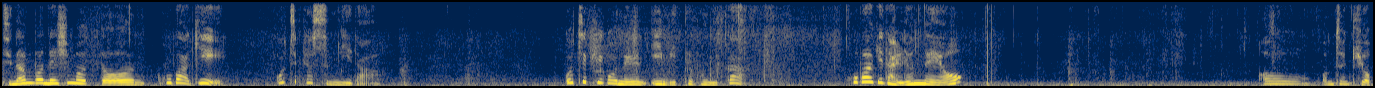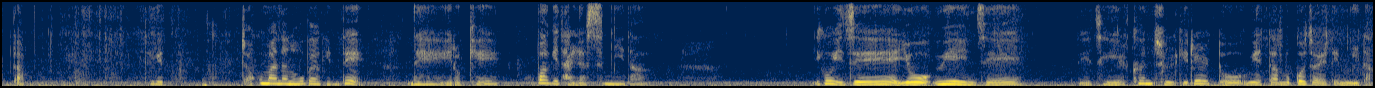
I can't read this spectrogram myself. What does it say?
지난번에 심었던 호박이 꽃이 폈습니다. 꽃이 피고는 이 밑에 보니까 호박이 달렸네요. 어우, 엄청 귀엽다. 되게 조그마한 호박인데, 네, 이렇게 호박이 달렸습니다. 이거 이제 요 위에 이제 네, 제일 큰 줄기를 또 위에다 묶어줘야 됩니다.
